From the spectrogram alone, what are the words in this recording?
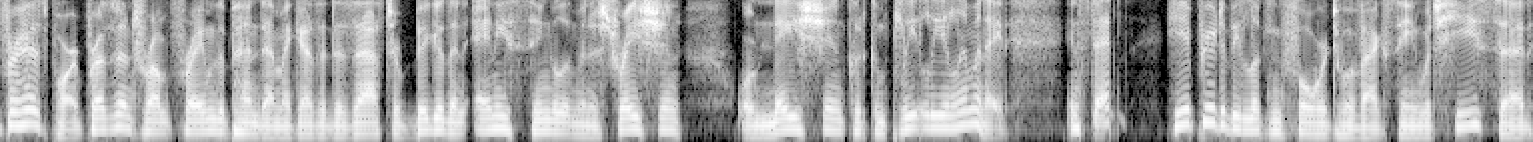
For his part, President Trump framed the pandemic as a disaster bigger than any single administration or nation could completely eliminate. Instead, he appeared to be looking forward to a vaccine, which he said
